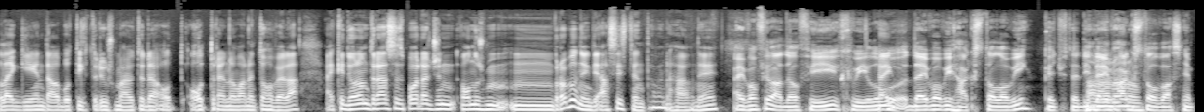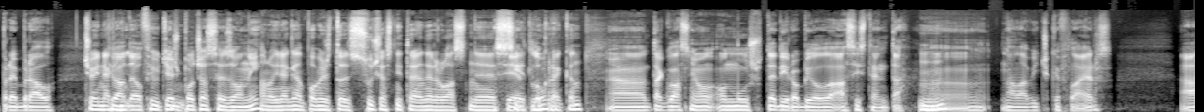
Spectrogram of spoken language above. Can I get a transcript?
legend alebo tých, ktorí už majú teda od, odtrenované toho veľa. Aj keď on treba sa povedať, že on už mm, robil niekde asistenta v NHL, nie? Aj vo Filadelfii chvíľu Hej. Daveovi Huxtallovi, keď vtedy ano, Dave ano. Vlastne prebral Čo inak, Filadelfiu tiež počas sezóny. Áno, inak nám poviem, že to je súčasný tréner vlastne Seattle, Kraken. A, tak vlastne on, on mu už vtedy robil asistenta mm-hmm. a, na lavičke Flyers. A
